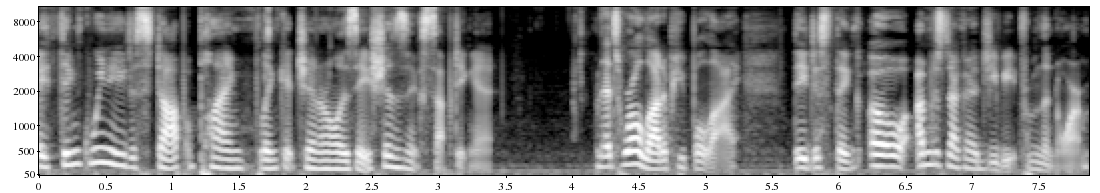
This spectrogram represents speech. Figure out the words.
I think we need to stop applying blanket generalizations and accepting it. That's where a lot of people lie. They just think, oh, I'm just not going to deviate from the norm.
